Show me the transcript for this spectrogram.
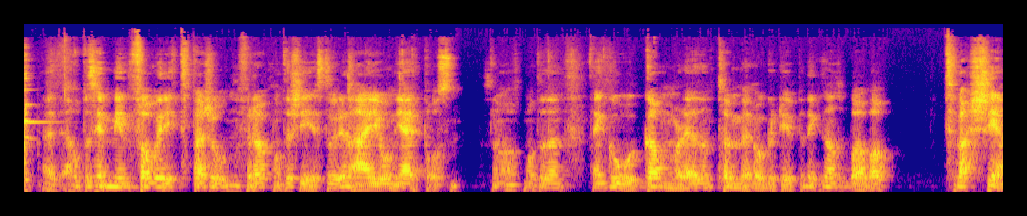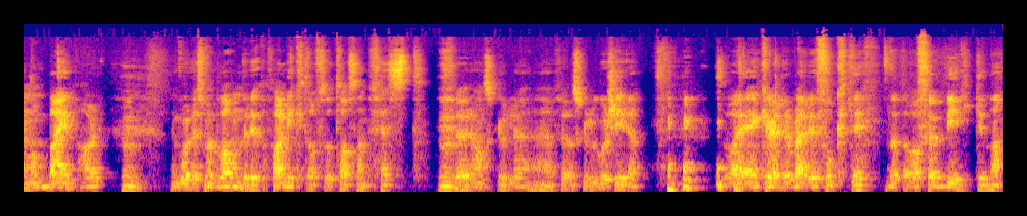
jeg, holdt på å si Min favorittperson fra på en måte skihistorien er Jon Gjerpåsen. Som var på en måte den, den gode, gamle den tømmerhoggertypen ikke sant, som bare var tvers igjennom beinhard. Den går liksom et vandreritt, for Han likte ofte å ta seg en fest før, han skulle, før han skulle gå skirenn. Så var det en kveld det ble litt fuktig. Dette var før Birken. da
